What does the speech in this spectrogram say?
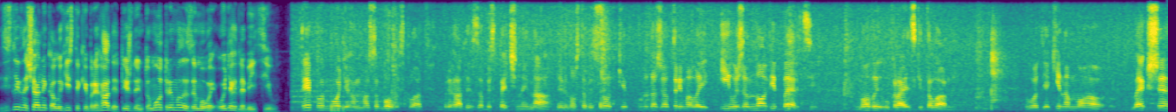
Зі слів начальника логістики бригади, тиждень тому отримали зимовий одяг для бійців. Теплим одягом особовий склад бригади забезпечений на 90%. Ми навіть отримали і вже нові берці, нові українські талани, от, які намного легше,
